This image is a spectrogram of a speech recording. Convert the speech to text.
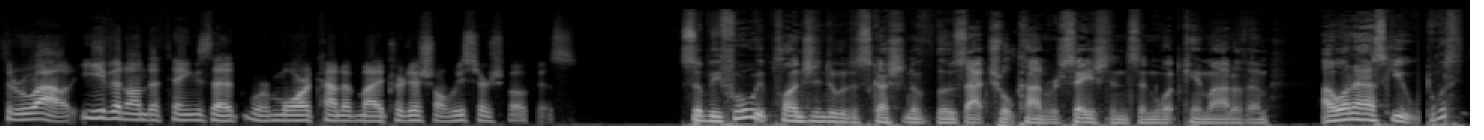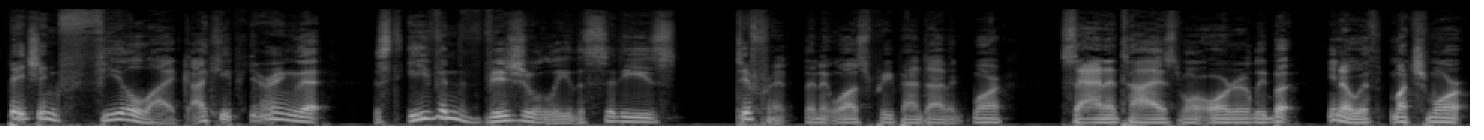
throughout, even on the things that were more kind of my traditional research focus. So before we plunge into a discussion of those actual conversations and what came out of them, I want to ask you, what did Beijing feel like? I keep hearing that just even visually, the city's different than it was pre-pandemic, more sanitized, more orderly, but you know, with much more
